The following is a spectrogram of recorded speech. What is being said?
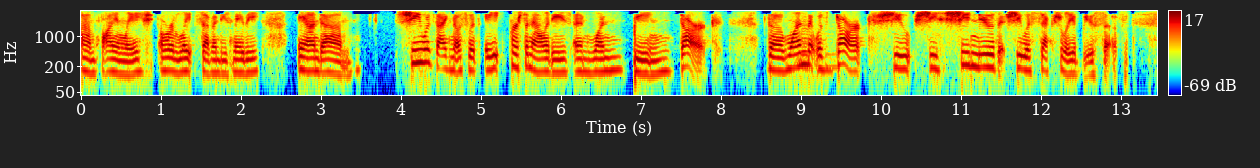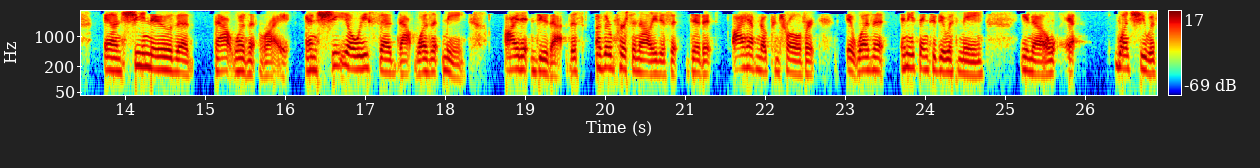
um finally or late 70s maybe. And um she was diagnosed with eight personalities and one being dark. The one that was Mhm. dark she she she knew that she was sexually abusive. And she knew that that wasn't right. And she always said that wasn't me. I didn't do that. This other personality did it, did it. I have no control over it. It wasn't anything to do with me you know once she was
